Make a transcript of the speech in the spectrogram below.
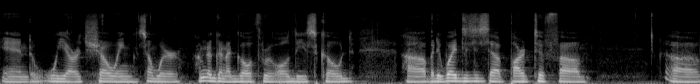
and we are showing somewhere, I'm not gonna go through all this code, uh, but anyway, this is a part of uh, uh,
